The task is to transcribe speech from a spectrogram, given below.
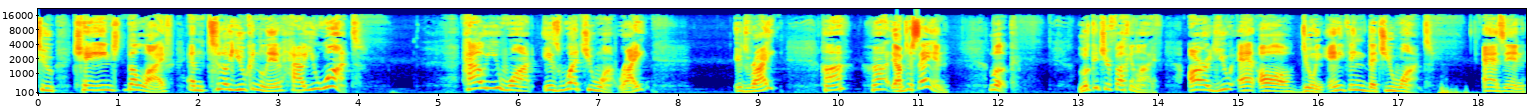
to change the life until you can live how you want. How you want is what you want, right? It's right? Huh? Huh? I'm just saying. Look, look at your fucking life. Are you at all doing anything that you want? As in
